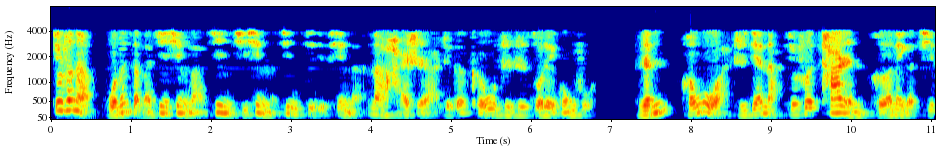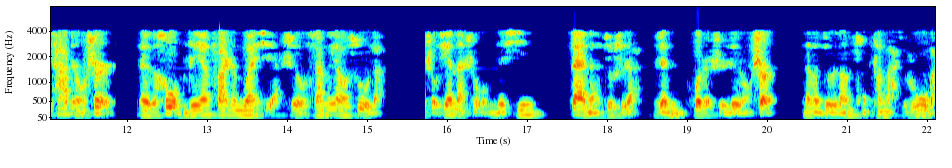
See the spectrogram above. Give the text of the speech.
就是说呢，我们怎么尽性呢？尽其性呢？尽自己的性呢？那还是啊这个格物致知做这功夫。人和物啊之间呢，就是说他人和那个其他这种事儿，那个和我们之间发生关系啊是有三个要素的。首先呢是我们的心，再呢就是人或者是这种事儿。那么就是咱们统称啊，就是物吧。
